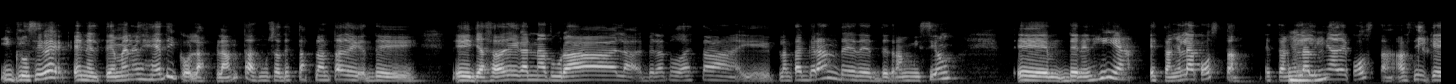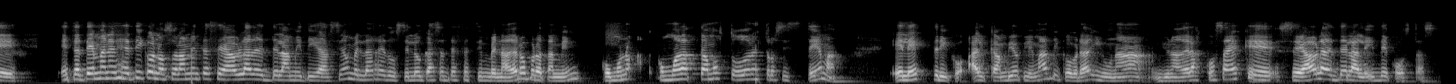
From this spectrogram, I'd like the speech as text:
Inclusive en el tema energético, las plantas, muchas de estas plantas de, eh, ya sea de gas natural, ¿verdad? Todas estas eh, plantas grandes de, transmisión eh, de energía están en la costa, están en la línea de costa. Así que este tema energético no solamente se habla desde la mitigación, ¿verdad? Reducir los gases de efecto invernadero, pero también cómo, cómo adaptamos todo nuestro sistema eléctrico al cambio climático, ¿verdad? Y una, y una de las cosas es que se habla desde la ley de costas.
